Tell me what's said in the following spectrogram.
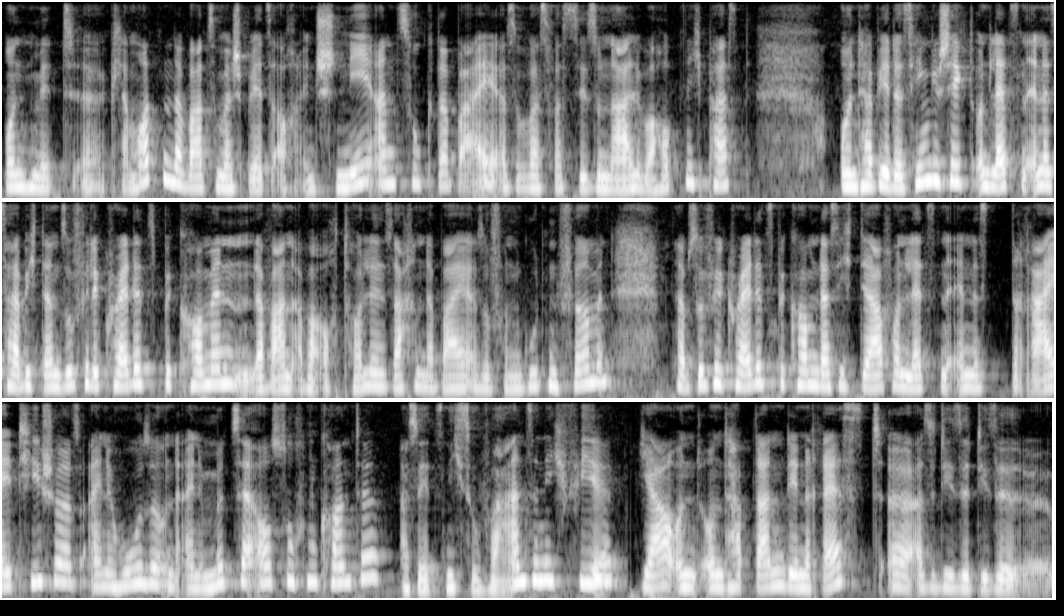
und mit äh, Klamotten. Da war zum Beispiel jetzt auch ein Schneeanzug dabei, also was, was saisonal überhaupt nicht passt und habe ihr das hingeschickt. Und letzten Endes habe ich dann so viele Credits bekommen, da waren aber auch tolle Sachen dabei, also von guten Firmen, habe so viele Credits bekommen, dass ich davon letzten Endes drei T-Shirts, eine Hose und eine Mütze aussuchen konnte, also jetzt nicht so wahnsinnig viel, ja und, und habe dann den Rest, äh, also diese, diese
